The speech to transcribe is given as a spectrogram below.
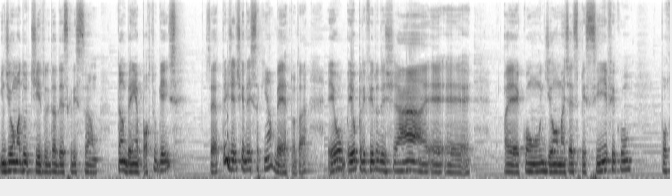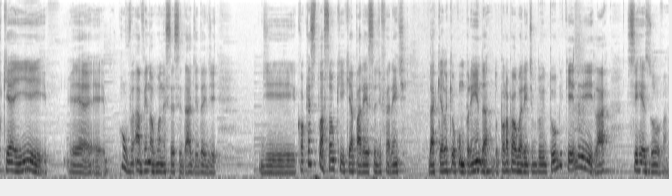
idioma do título e da descrição também é português, certo? Tem gente que deixa isso aqui em aberto, tá? Eu, eu prefiro deixar é, é, é, com um idioma já específico, porque aí, é, é, havendo alguma necessidade de, de, de, qualquer situação que, que apareça diferente daquela que eu compreenda do próprio algoritmo do YouTube, que ele lá se resolva,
